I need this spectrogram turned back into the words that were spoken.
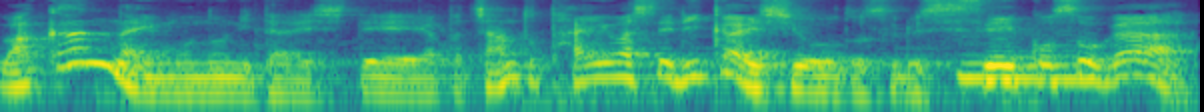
分かんないものに対してやっぱちゃんと対話して理解しようとする姿勢こそが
